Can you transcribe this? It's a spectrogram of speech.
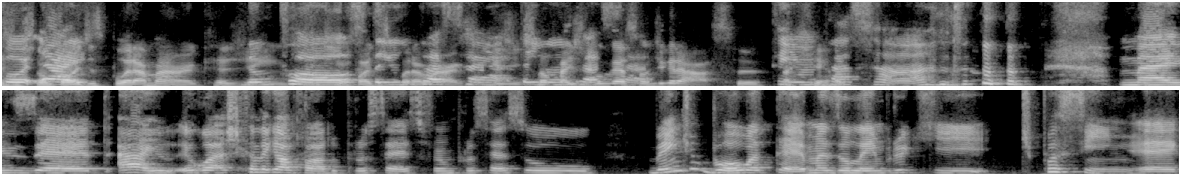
Foi- gente não ai, pode expor a marca, gente. a gente posso, não pode expor um a marca. passado, A gente não um faz divulgação passado. de graça. Tem um passado. Mas é. Ah, eu, eu acho que é legal falar do processo. Foi um processo bem de boa até, mas eu lembro que, tipo assim, é,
